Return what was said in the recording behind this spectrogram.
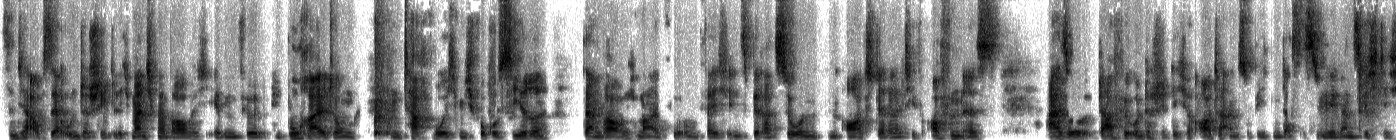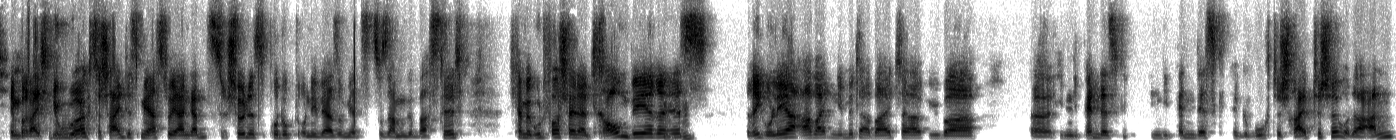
sind ja auch sehr unterschiedlich. Manchmal brauche ich eben für die Buchhaltung einen Tag, wo ich mich fokussiere. Dann brauche ich mal für irgendwelche Inspirationen einen Ort, der relativ offen ist. Also dafür unterschiedliche Orte anzubieten, das ist mir mhm. ganz wichtig. Im Bereich New Work, so scheint es mir, hast du ja ein ganz schönes Produktuniversum jetzt zusammengebastelt. Ich kann mir gut vorstellen, ein Traum wäre mhm. es, regulär arbeiten die Mitarbeiter über äh, Independence, Independence gebuchte Schreibtische oder an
